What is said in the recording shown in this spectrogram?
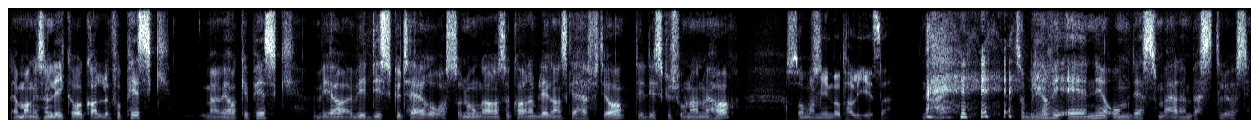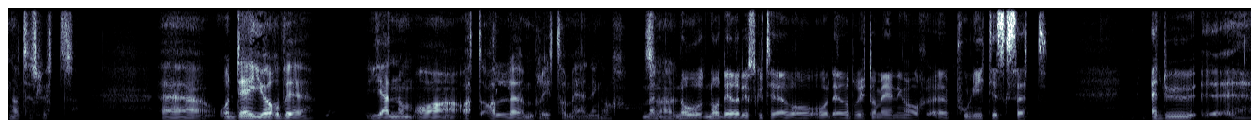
Det er mange som liker å kalle det for pisk, men vi har ikke pisk. Vi, har, vi diskuterer oss, og noen ganger så kan det bli ganske heftig òg, de diskusjonene vi har. Så må mindretallet gi seg. Nei, så blir vi enige om det som er den beste løsninga til slutt. Eh, og det gjør vi gjennom å, at alle bryter meninger. Men når, når, dere diskuterer og dere bryter meninger, eh, politisk sett, er du, eh,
